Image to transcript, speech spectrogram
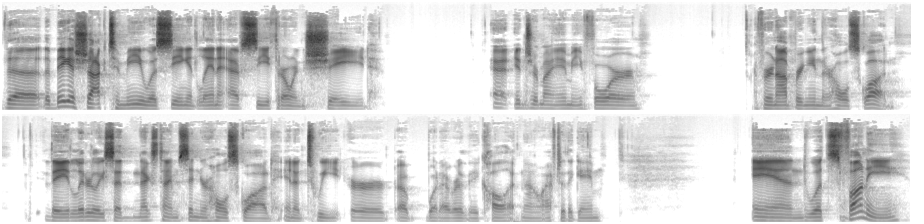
the the biggest shock to me was seeing Atlanta FC throwing shade at Inter Miami for for not bringing their whole squad. They literally said next time send your whole squad in a tweet or a, whatever they call it now after the game. And what's funny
